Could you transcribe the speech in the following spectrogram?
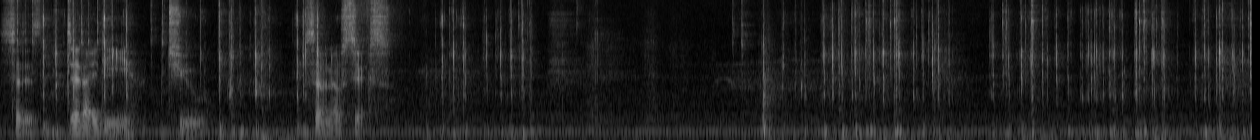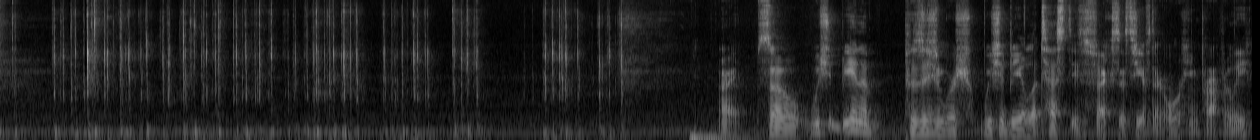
set its dead ID to 706. All right, so we should be in a position where we should be able to test these effects to see if they're working properly.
